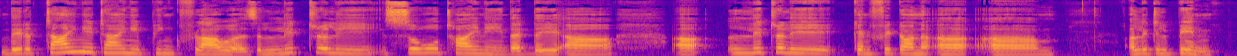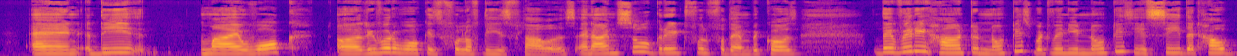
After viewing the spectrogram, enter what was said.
There are tiny, tiny pink flowers, literally so tiny that they are uh, literally can fit on a, um, a little pin. And the my walk uh, river walk is full of these flowers and i'm so grateful for them because they're very hard to notice but when you notice you see that how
